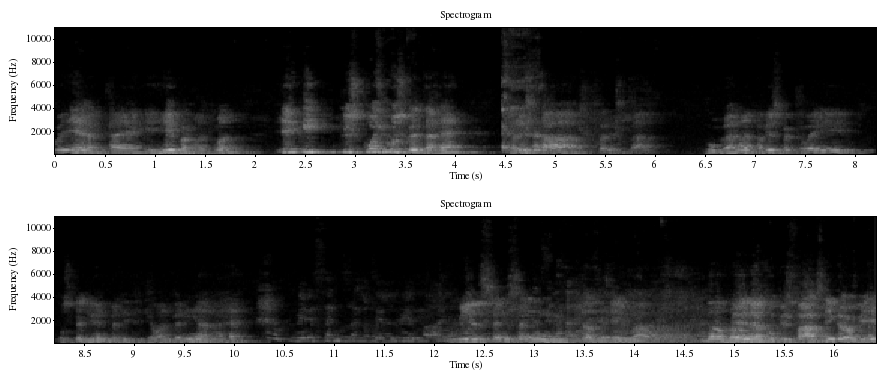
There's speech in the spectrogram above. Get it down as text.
वो ये लगता है कि हे परमात्मा ये कि किस कोई कुछ कहता है? फरिश्ता फरिश्ता। वो गाना अब इस वक्त भाई उसके जहन पर जवान पे नहीं आ रहा है। मेरे संग संग चलते बाबा मेरे संग संग चलते बाबा। मैंने तो विश्वास नहीं करोगे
